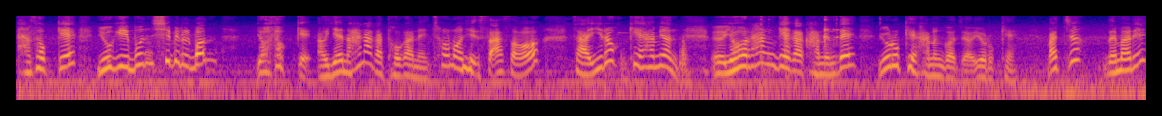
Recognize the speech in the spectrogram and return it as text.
5개, 요 기분 11번 여섯 개. 아, 얘는 하나가 더 가네. 천 원이 싸서. 자, 이렇게 하면 어, 열한 개가 가는데, 요렇게 가는 거죠. 요렇게. 맞죠? 내 말이?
